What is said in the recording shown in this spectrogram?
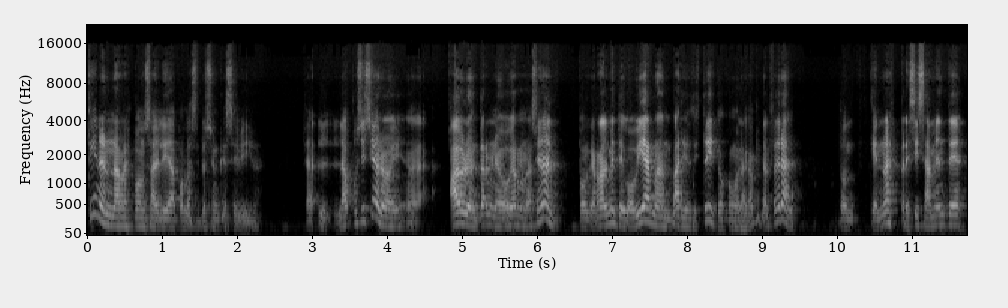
tienen una responsabilidad por la situación que se vive. O sea, la oposición hoy, hablo en términos de gobierno nacional, porque realmente gobiernan varios distritos, como la capital federal, donde, que no es precisamente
